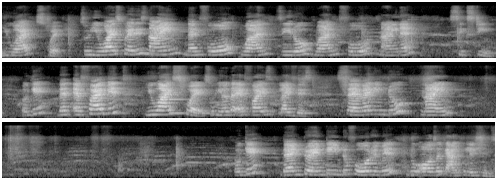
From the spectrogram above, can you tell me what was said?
ui square. So ui square is 9, then 4, 1, 0, 1, 4, 9 and 16. Okay. Then fi with ui square. So here the fi is like this. 7 into 9. Okay. Then 20 into 4 we will do all the calculations.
